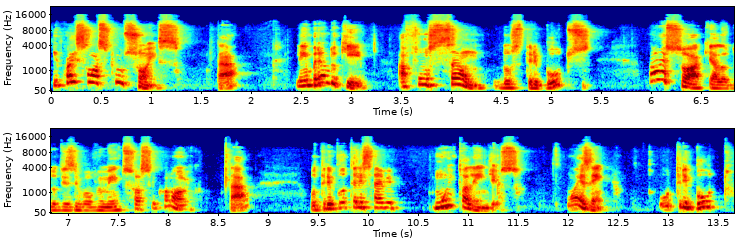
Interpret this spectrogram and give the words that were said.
E quais são as funções? Tá? Lembrando que a função dos tributos não é só aquela do desenvolvimento socioeconômico tá? O tributo ele serve muito além disso. Um exemplo, o tributo,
